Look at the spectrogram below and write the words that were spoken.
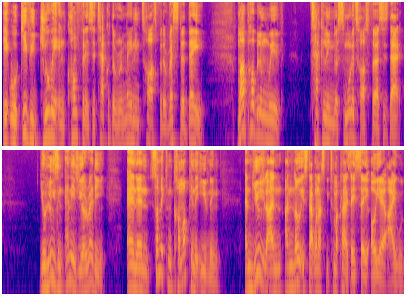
it will give you joy and confidence to tackle the remaining tasks for the rest of the day. My problem with tackling the smaller tasks first is that you're losing energy already, and then something can come up in the evening and usually, I, I notice that when I speak to my clients, they say, "Oh yeah, I will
